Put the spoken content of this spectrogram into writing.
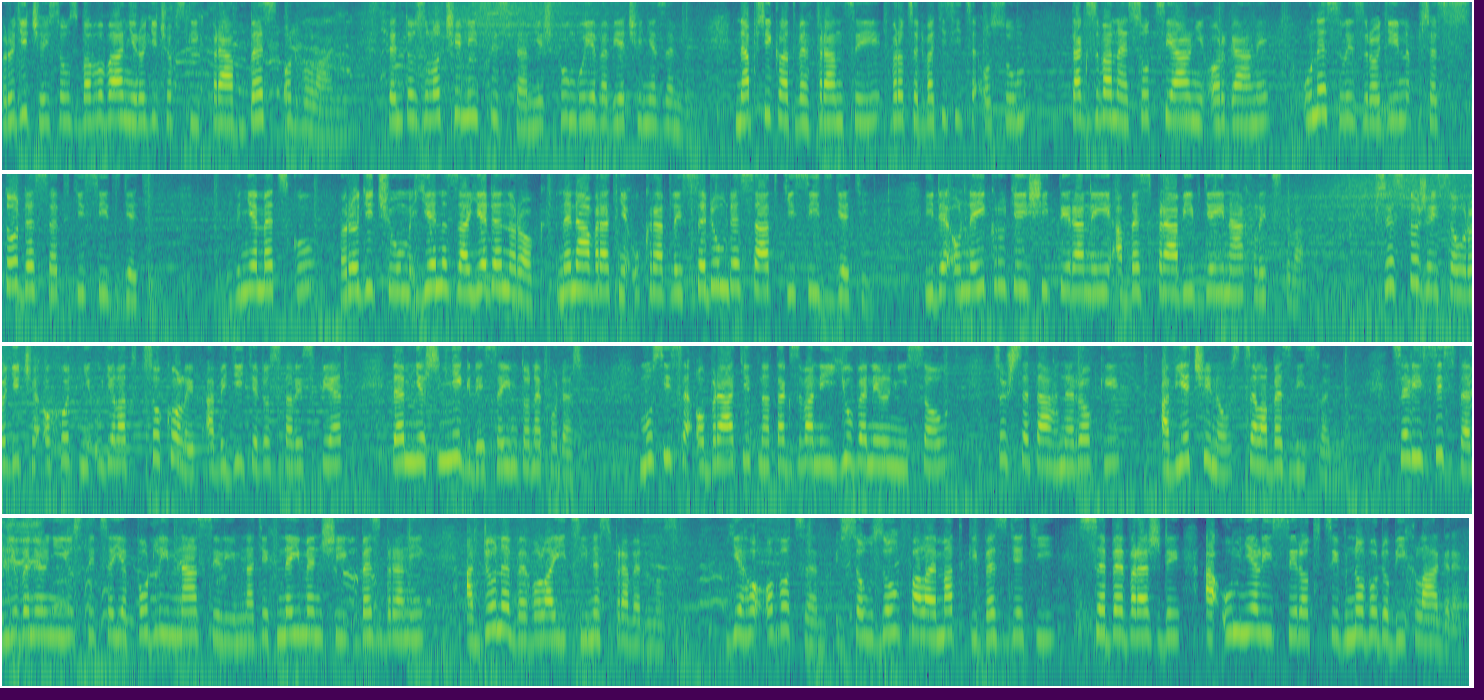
Rodiče jsou zbavováni rodičovských práv bez odvolání. Tento zločinný systém již funguje ve většině zemí. Například ve Francii v roce 2008 takzvané sociální orgány unesly z rodin přes 110 tisíc dětí. V Německu rodičům jen za jeden rok nenávratně ukradli 70 tisíc dětí. Jde o nejkrutější tyranii a bezpráví v dějinách lidstva. Přestože jsou rodiče ochotní udělat cokoliv, aby dítě dostali zpět, téměř nikdy se jim to nepodaří. Musí se obrátit na takzvaný juvenilní soud, což se táhne roky a většinou zcela bezvýsledně. Celý systém juvenilní justice je podlým násilím na těch nejmenších, bezbraných a do nebe volající nespravedlnosti. Jeho ovocem jsou zoufalé matky bez dětí, sebevraždy a umělí sirotci v novodobých lágrech.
